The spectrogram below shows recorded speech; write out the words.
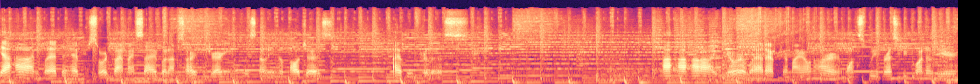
Yaha, I'm glad to have your sword by my side, but I'm sorry for dragging you. No need to apologize. I live for this. Ha ha ha, you're a lad after my own heart. Once we've rescued Guinevere,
